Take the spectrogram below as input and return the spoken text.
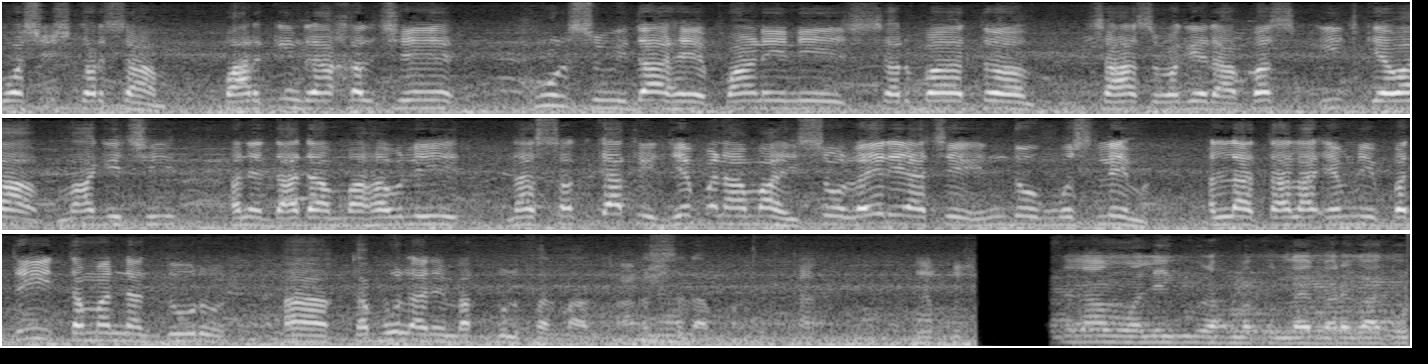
કોશિશ કરશામ. પાર્કિંગ રાખેલ છે. ફૂલ સુવિધા છે પાણીની, શરબત સાસ વગેરે. બસ એ જ કહેવા માગી છીએ અને દાદા મહાવલીના સદકાથી જે પણ આમાં હિસ્સો લઈ રહ્યા છે, હિન્દુ, મુસ્લિમ, અલ્લાહ તાલા એમની બધી તમન્ના દૂર કબૂલ અને મકબૂલ ફરમાવે. અસલામ અસલામ વાલેકુમ રહમતુલ્લાહ બરકાતુ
